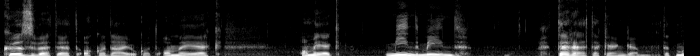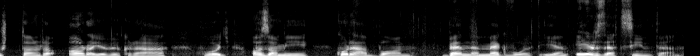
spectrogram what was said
közvetett akadályokat, amelyek, amelyek mind-mind tereltek engem. Tehát mostanra arra jövök rá, hogy az, ami korábban bennem megvolt ilyen érzet szinten,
